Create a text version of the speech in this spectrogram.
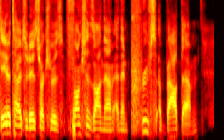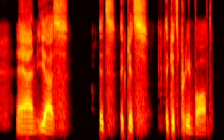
data types or data structures, functions on them, and then proofs about them. And yes, it's it gets it gets pretty involved.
